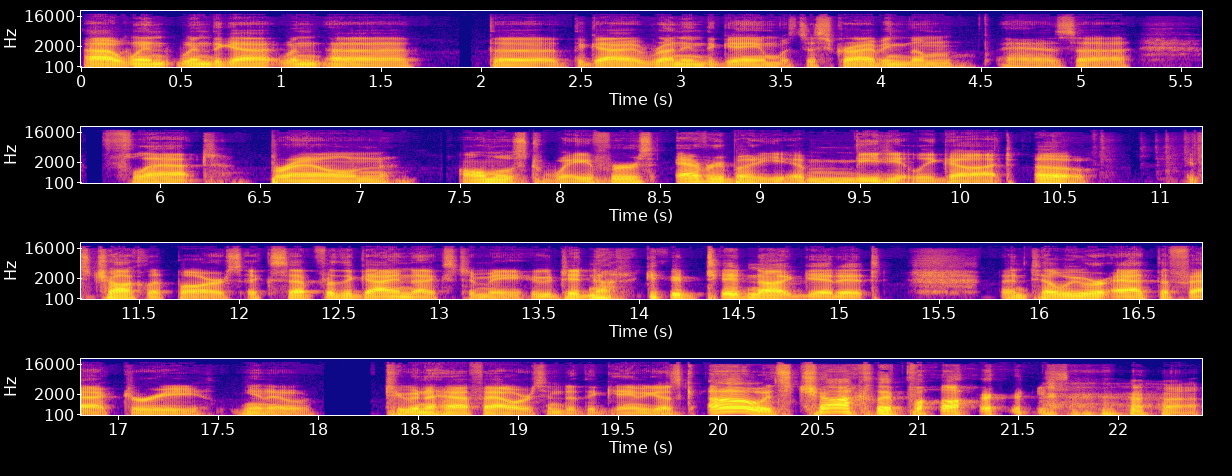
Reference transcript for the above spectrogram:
uh when when the guy when uh the the guy running the game was describing them as uh flat brown almost wafers, everybody immediately got, oh, it's chocolate bars, except for the guy next to me who did not who did not get it until we were at the factory. You know, two and a half hours into the game, he goes, "Oh, it's chocolate bars."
